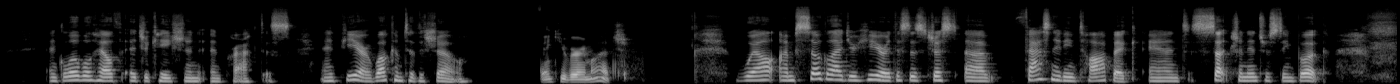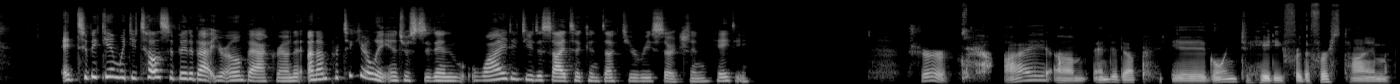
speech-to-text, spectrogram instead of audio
and global health education and practice. And Pierre, welcome to the show. Thank you very much. Well, I'm so glad you're here. This is just a fascinating topic and such an interesting book. And to begin, would you tell us a bit about your own background? And I'm particularly interested in why did you decide to conduct your research in Haiti? Sure. I um, ended up uh, going to Haiti for the first time,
